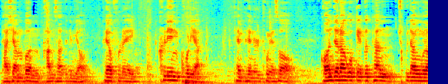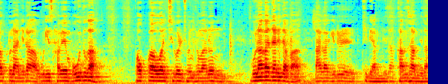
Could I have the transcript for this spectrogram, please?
다시 한번 감사드리며 페어플레이 클린 코리아 캠페인을 통해서 건전하고 깨끗한 축구장 문화뿐 아니라 우리 사회 모두가 법과 원칙을 존중하는 문화가 자리 잡아 나가기를 기대합니다. 감사합니다.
